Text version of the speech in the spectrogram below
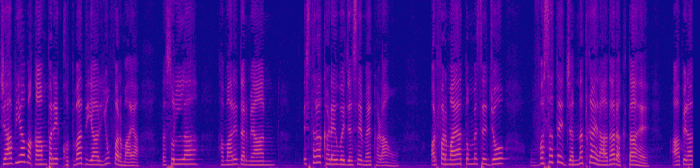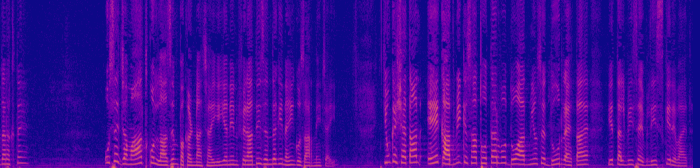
جابیہ مقام پر ایک خطبہ دیا اور یوں فرمایا، رسول اللہ، ہمارے درمیان اس طرح کھڑے ہوئے جیسے میں کھڑا ہوں۔ اور فرمایا، تم میں سے جو وسط جنت کا ارادہ رکھتا ہے، آپ ارادہ رکھتے ہیں؟ اسے جماعت کو لازم پکڑنا چاہیے یعنی انفرادی زندگی نہیں گزارنی چاہیے۔ کیونکہ شیطان ایک آدمی کے ساتھ ہوتا ہے اور وہ دو آدمیوں سے دور رہتا ہے، یہ تلبیس ابلیس کی روایت ہے۔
